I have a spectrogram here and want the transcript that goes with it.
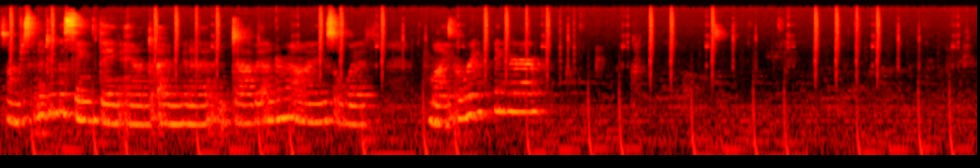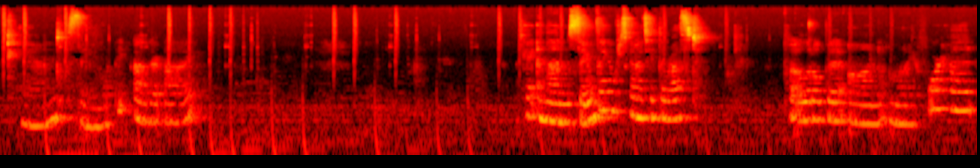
So I'm just gonna do the same thing and I'm gonna dab it under my eyes with my ring finger. And same with the other eye. And then same thing, I'm just gonna take the rest, put a little bit on my forehead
